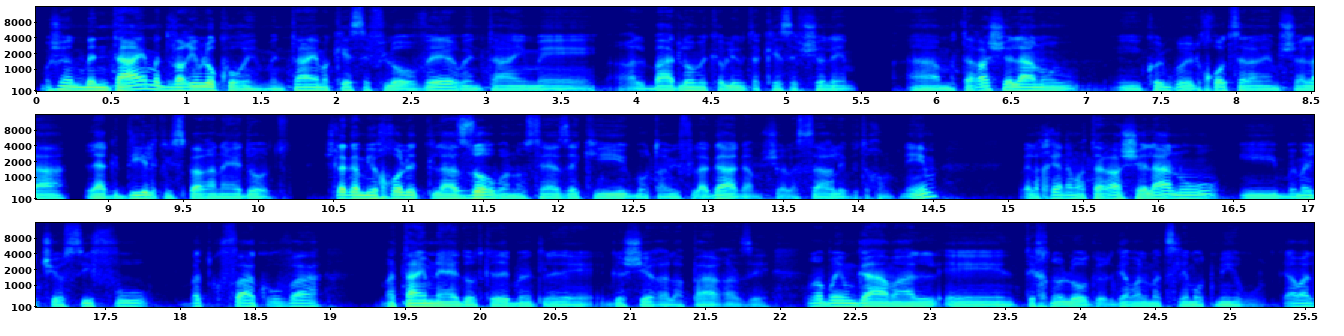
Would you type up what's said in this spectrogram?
כמו שאומרים, בינתיים הדברים לא קורים. בינתיים הכסף לא עובר, בינתיים אה, הרלב"ד לא מקבלים את הכסף שלהם. המטרה שלנו היא קודם כל ללחוץ על הממשלה להגדיל את מספר הניידות. יש לה גם יכולת לעזור בנושא הזה, כי היא באותה מפלגה גם של השר לביטחון פנים, ולכן המטרה שלנו היא באמת שיוסיפו בתקופה הקרובה 200 ניידות כדי באמת לגשר על הפער הזה. אנחנו מדברים גם על אה, טכנולוגיות, גם על מצלמות מהירות, גם על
